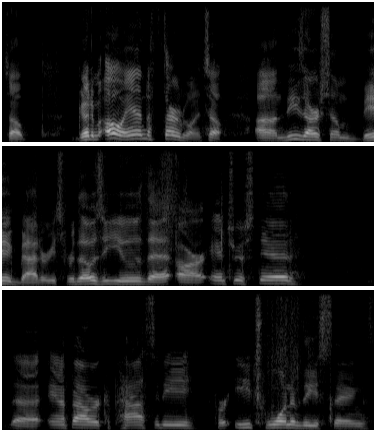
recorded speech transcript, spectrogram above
So good. Oh, and a third one. So um, these are some big batteries. For those of you that are interested, the amp hour capacity for each one of these things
